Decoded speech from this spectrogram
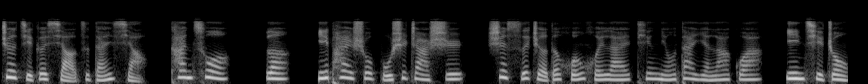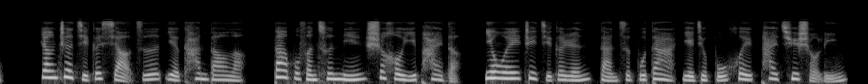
这几个小子胆小，看错了；一派说不是诈尸，是死者的魂回来听牛大爷拉呱，阴气重，让这几个小子也看到了。大部分村民是后一派的，因为这几个人胆子不大，也就不会派去守灵。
